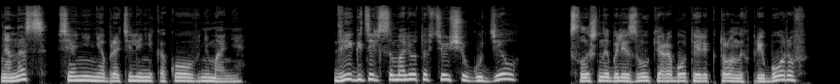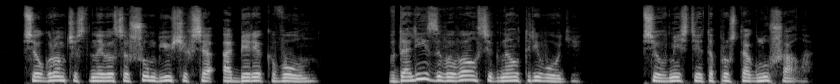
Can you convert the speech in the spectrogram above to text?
На нас все они не обратили никакого внимания. Двигатель самолета все еще гудел, Слышны были звуки работы электронных приборов, все громче становился шум бьющихся о берег волн. Вдали завывал сигнал тревоги. Все вместе это просто оглушало.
